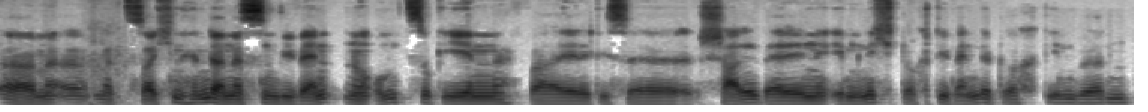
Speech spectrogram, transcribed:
ähm, äh, mit solchen Hindernissen wie Wänden umzugehen, weil diese Schallwellen eben nicht durch die Wände durchgehen würden.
